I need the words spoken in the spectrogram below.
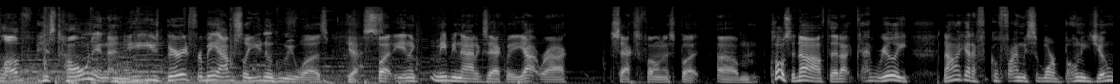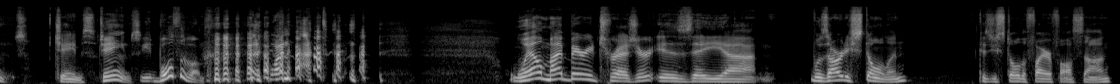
love his tone, and he's buried for me. Obviously, you knew who he was. Yes. but in a, maybe not exactly a yacht rock saxophonist, but um, close enough that I, I really now I got to go find me some more Boney Jones, James. James, both of them. Why not? Well, my buried treasure is a uh, was already stolen because you stole the Firefall song.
